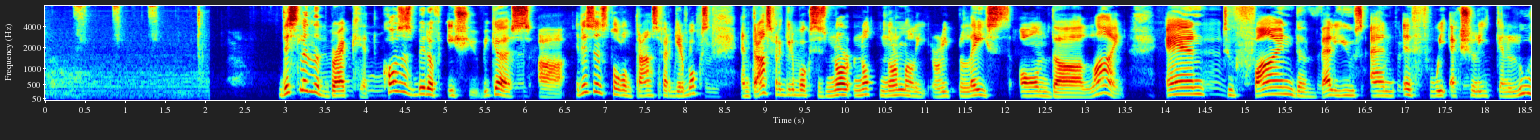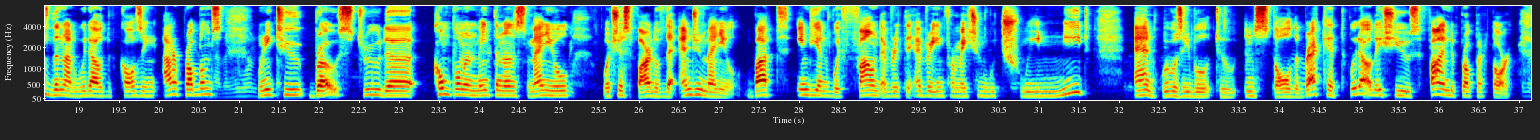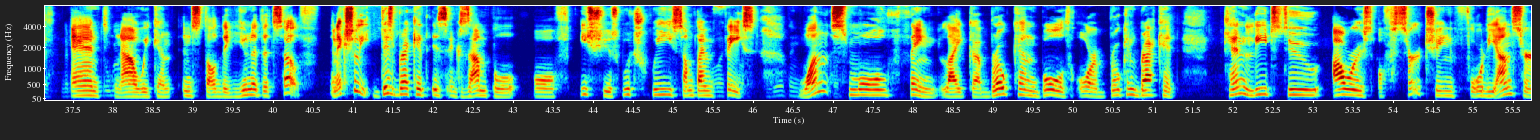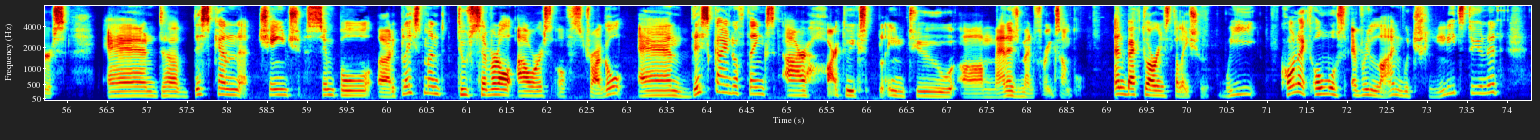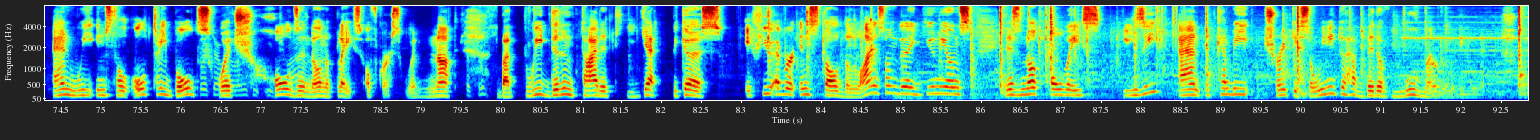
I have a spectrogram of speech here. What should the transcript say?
this little bracket causes a bit of issue because uh, it is installed on transfer gearbox and transfer gearbox is nor not normally replaced on the line. And to find the values and if we actually can lose the nut without causing other problems we need to browse through the component maintenance manual which is part of the engine manual. But in the end we found everything every information which we need and we was able to install the bracket without issues, find the proper torque, and now we can install the unit itself. And actually, this bracket is example of issues which we sometimes face. One small thing like a broken bolt or broken bracket can lead to hours of searching for the answers and uh, this can change simple uh, replacement to several hours of struggle. And this kind of things are hard to explain to uh, management for example. And back to our installation. We connect almost every line which leads to unit and we install all three bolts which holds it on a place of course we're not. But we didn't tie it yet because if you ever install the lines on the unions, it is not always easy and it can be tricky. So we need to have a bit of movement with the unit.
